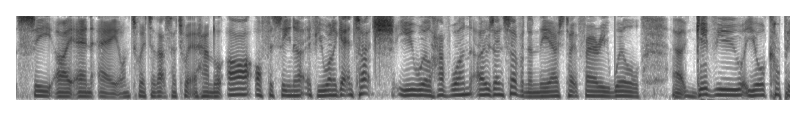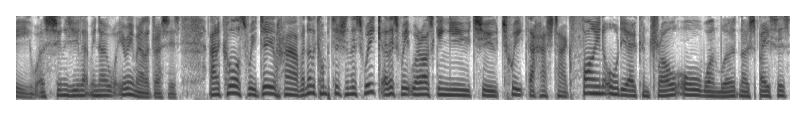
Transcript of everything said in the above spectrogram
C I N A on Twitter. That's our Twitter handle. R Officina. If you want to get in touch, you will have one Ozone 7, and the iZotope Fairy will uh, give you your copy as soon as you let me know what your email address is. And of course, we do have another competition this week. Uh, this week, we're asking you to tweet the hashtag Fine Audio Control, all one word, no spaces,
